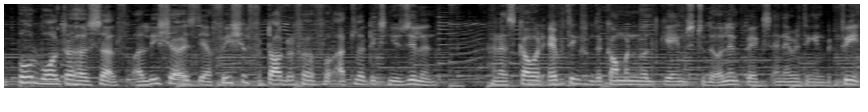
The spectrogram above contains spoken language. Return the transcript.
pole vaulter herself, Alisha is the official photographer for Athletics New Zealand and has covered everything from the Commonwealth Games to the Olympics and everything in between.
